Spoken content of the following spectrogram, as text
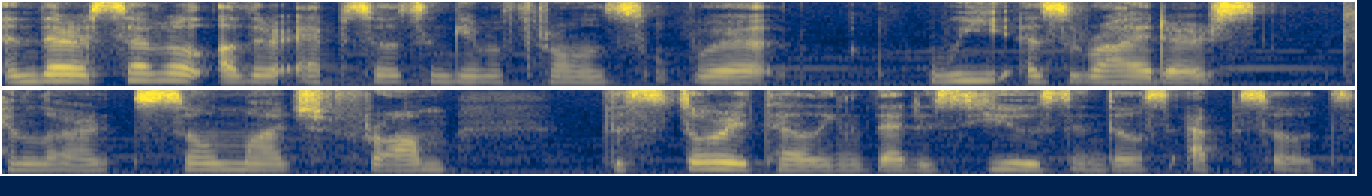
and there are several other episodes in Game of Thrones where we as writers can learn so much from the storytelling that is used in those episodes.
